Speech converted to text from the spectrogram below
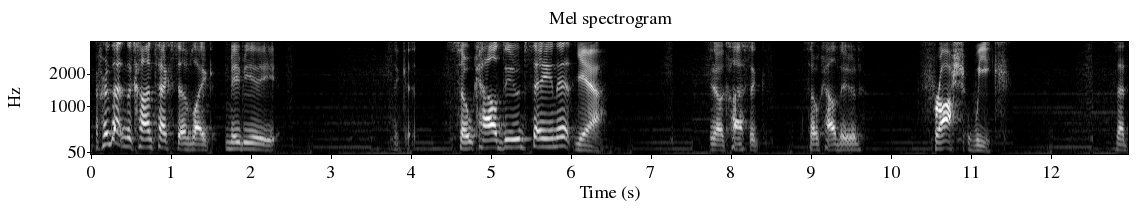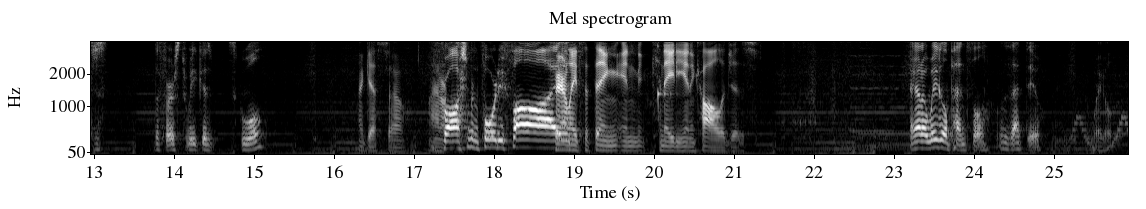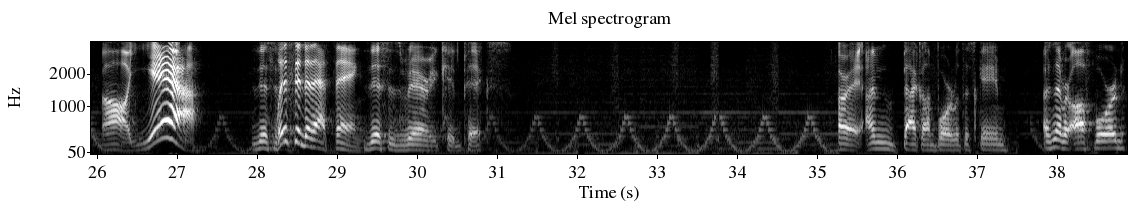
I've heard that in the context of like maybe like a SoCal dude saying it. Yeah. You know, a classic SoCal dude. Frosh week. Is that just the first week of school? I guess so. I don't know. Froshman 45. Apparently, it's a thing in Canadian colleges. I got a wiggle pencil. What does that do? Wiggle. Oh yeah! This is, Listen to that thing. this is very Kid Pix. All right, I'm back on board with this game. I was never off board,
